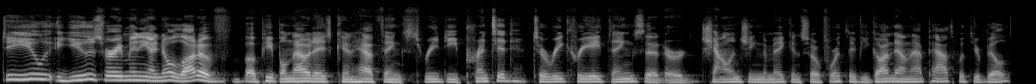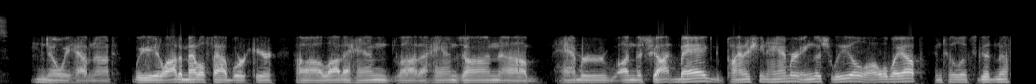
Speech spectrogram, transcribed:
Do you use very many? I know a lot of uh, people nowadays can have things 3D printed to recreate things that are challenging to make and so forth. Have you gone down that path with your builds? No, we have not. We a lot of metal fab work here. Uh, a lot of hand, a lot of hands-on uh, hammer on the shot bag, planishing hammer, English wheel, all the way up until it's good enough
